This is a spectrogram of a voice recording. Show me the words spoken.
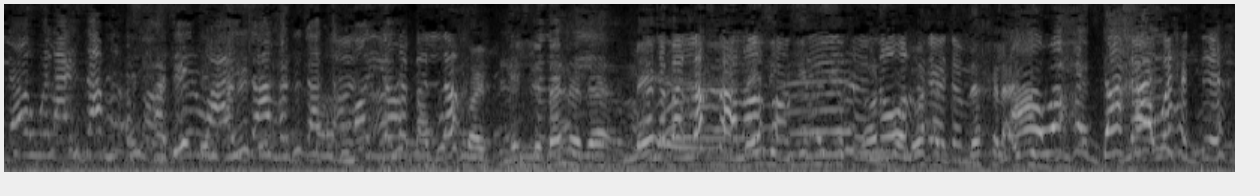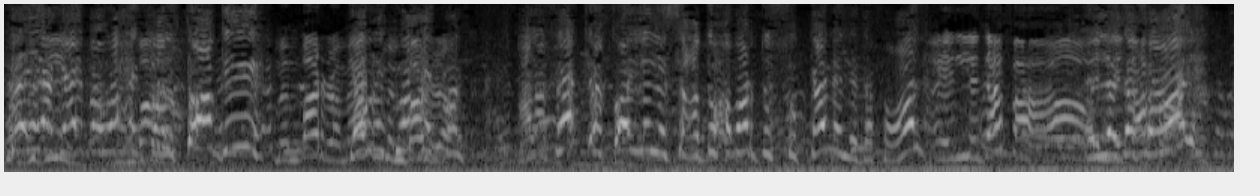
الأول عايزه اعمل اسانسير وعايزه اعمل بتاعه الميه أنا بلغت طيب اللي بنى ده أنا بلغت على اسانسير ان هو داخل آه واحد دخل لا واحد داخل هي. جايبه واحد. بلطجي من بره من بره على فكرة كل اللي ساعدوها برضو السكان اللي دفعوا لها. اللي دفع آه اللي دفعوا لها.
